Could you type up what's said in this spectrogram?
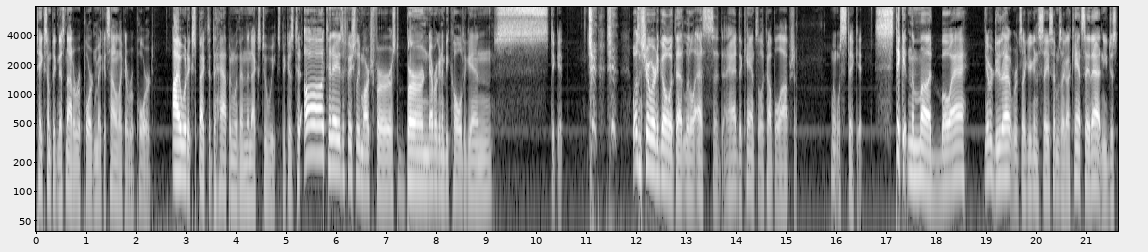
take something that's not a report and make it sound like a report. I would expect it to happen within the next two weeks because to, oh, today is officially March 1st. Burn, never going to be cold again. Stick it. Wasn't sure where to go with that little S. I had to cancel a couple options. Went with stick it. Stick it in the mud, boy. You ever do that where it's like you're going to say something, it's like, I can't say that, and you just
